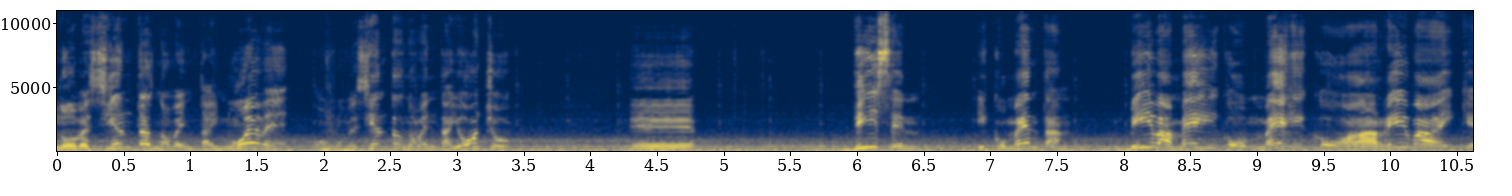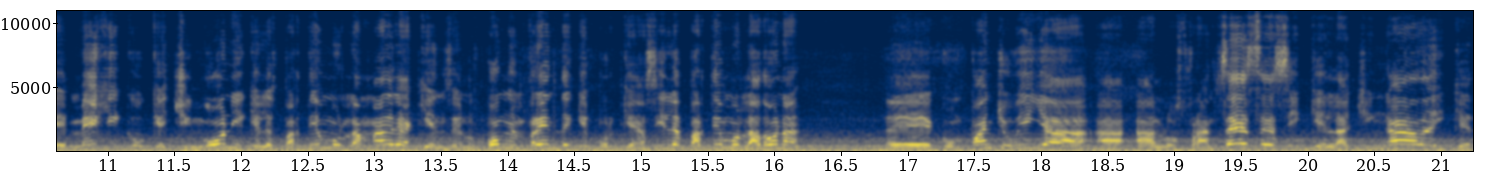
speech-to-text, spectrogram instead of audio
999 o 998 eh, dicen y comentan, viva México, México arriba y que México, que chingón y que les partimos la madre a quien se nos ponga enfrente, que porque así le partimos la dona eh, con Pancho Villa a, los franceses y que la chingada y que,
